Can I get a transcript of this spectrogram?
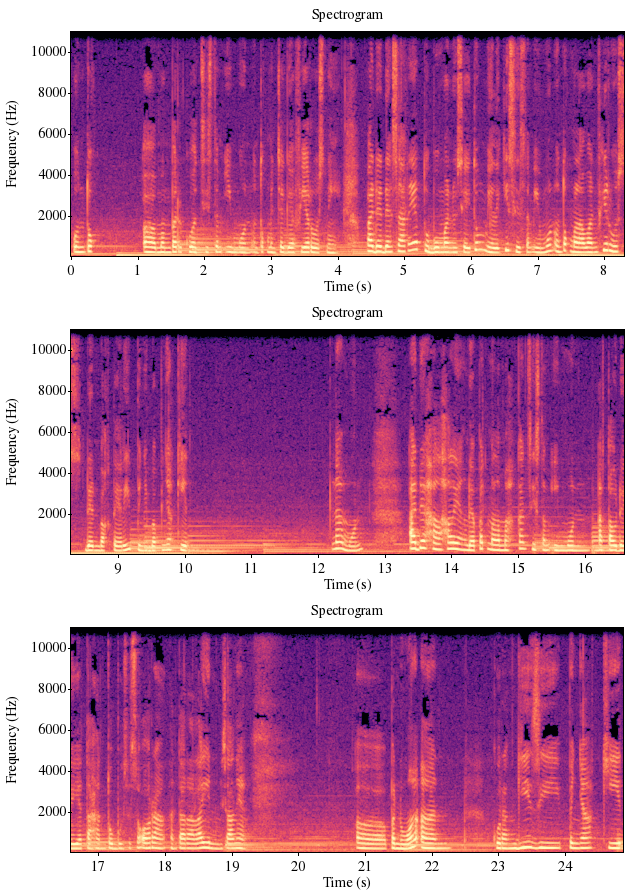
untuk uh, memperkuat sistem imun untuk mencegah virus nih. Pada dasarnya tubuh manusia itu memiliki sistem imun untuk melawan virus dan bakteri penyebab penyakit. Namun, ada hal-hal yang dapat melemahkan sistem imun atau daya tahan tubuh seseorang, antara lain misalnya uh, penuaan, kurang gizi, penyakit,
